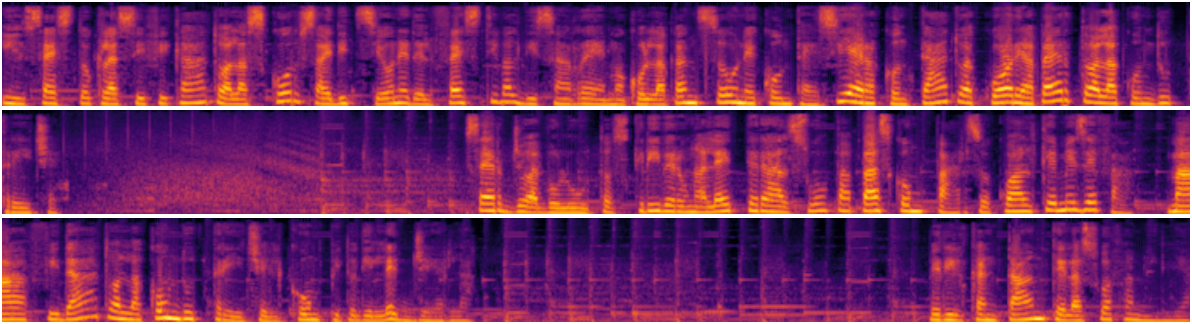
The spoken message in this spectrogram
Il sesto classificato alla scorsa edizione del Festival di Sanremo con la canzone Con te si è raccontato a cuore aperto alla conduttrice. Sergio ha voluto scrivere una lettera al suo papà scomparso qualche mese fa, ma ha affidato alla conduttrice il compito di leggerla. Per il cantante e la sua famiglia,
